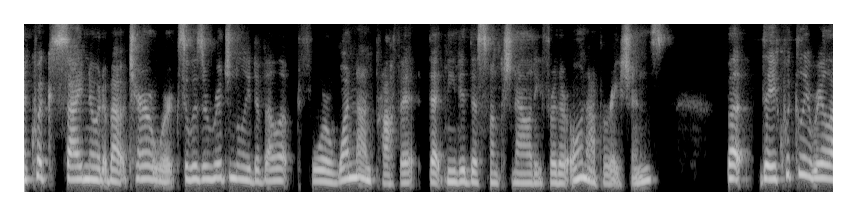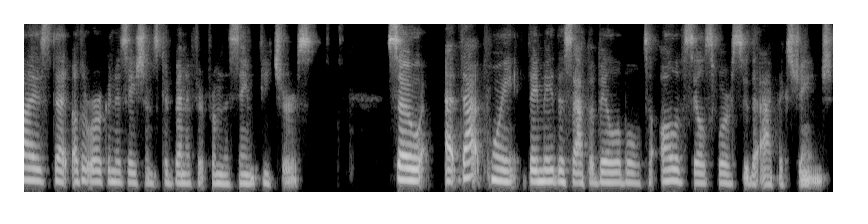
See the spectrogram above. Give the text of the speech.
a quick side note about TerraWorks, it was originally developed for one nonprofit that needed this functionality for their own operations but they quickly realized that other organizations could benefit from the same features. So at that point, they made this app available to all of Salesforce through the App Exchange.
